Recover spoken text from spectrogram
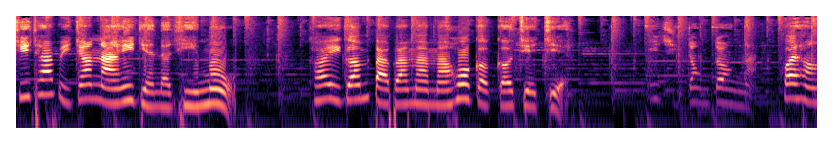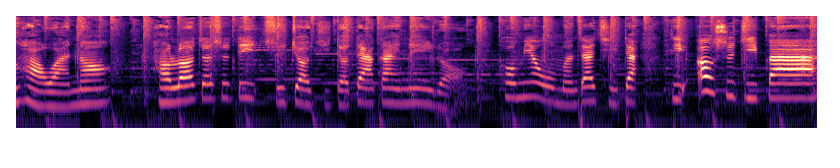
其他比较难一点的题目，可以跟爸爸妈妈或哥哥姐姐一起动动脑，会很好玩哦。好了，这是第十九集的大概内容，后面我们再期待第二十集吧。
